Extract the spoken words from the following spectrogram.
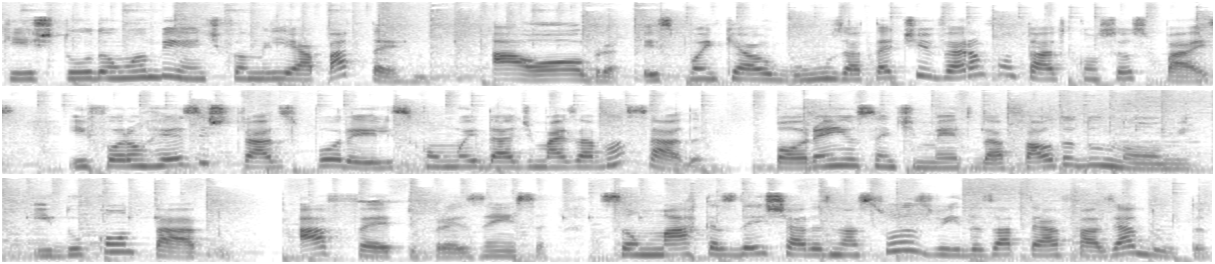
que estudam o ambiente familiar paterno. A obra expõe que alguns até tiveram contato com seus pais e foram registrados por eles com uma idade mais avançada, Porém, o sentimento da falta do nome e do contato, afeto e presença são marcas deixadas nas suas vidas até a fase adulta.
